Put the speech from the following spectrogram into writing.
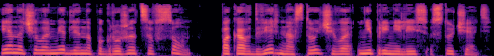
я начала медленно погружаться в сон, пока в дверь настойчиво не принялись стучать.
